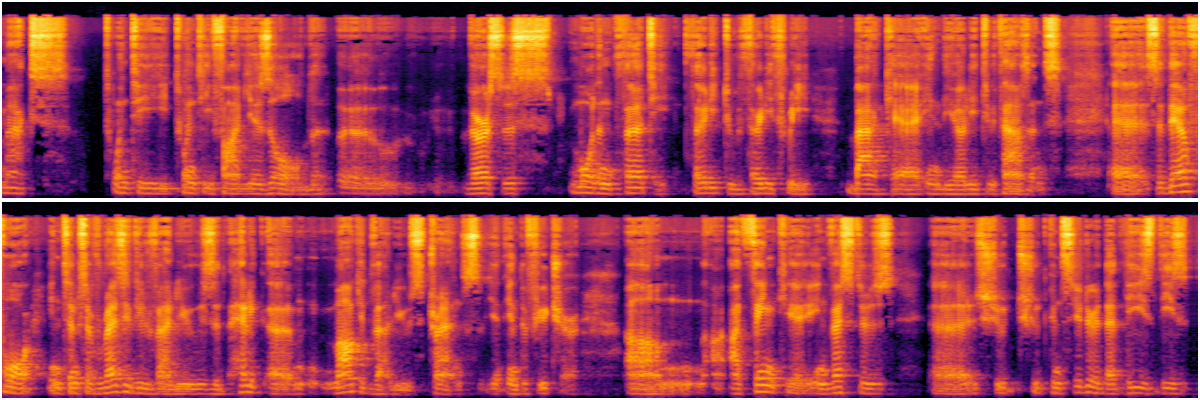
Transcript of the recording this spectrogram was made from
max 20, 25 years old uh, versus more than 30, 32, 33 back uh, in the early 2000s. Uh, so therefore, in terms of residual values, heli- um, market values trends in, the future, um, I think uh, investors uh, should should consider that these these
